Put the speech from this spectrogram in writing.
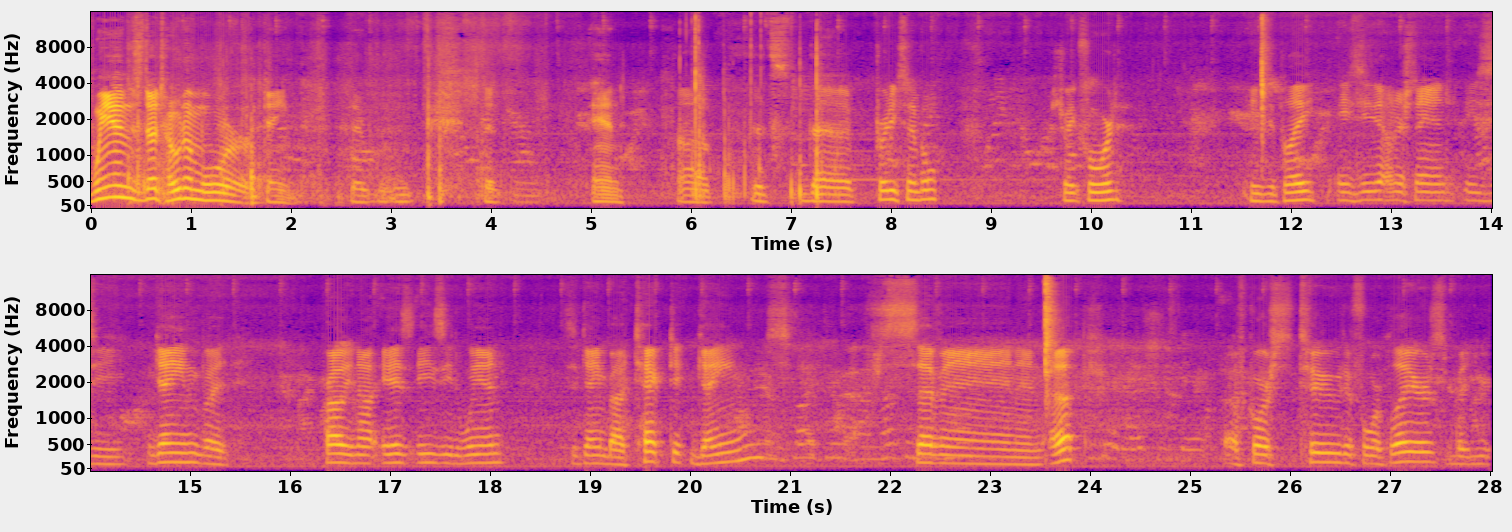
wins the totem war game. So, and uh, it's the pretty simple, straightforward, easy to play, easy to understand, easy game, but probably not as easy to win. It's a game by Tactic Games, seven and up. Of course, two to four players, but you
